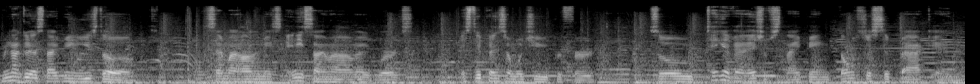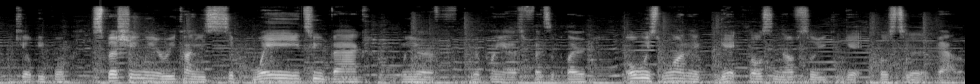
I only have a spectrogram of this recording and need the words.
you're not good at sniping, use the semi-automatics. Any semi-automatic works. It depends on what you prefer. So take advantage of sniping. Don't just sit back and kill people. Especially when you're recon, you sit way too back when you're you're playing as a defensive player. Always want to get close enough so you can get close to the battle.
